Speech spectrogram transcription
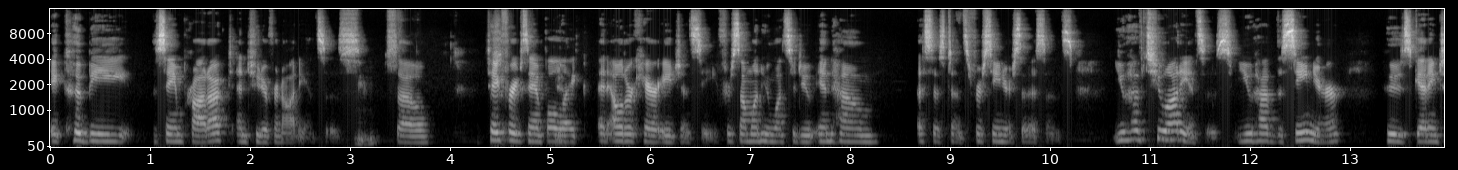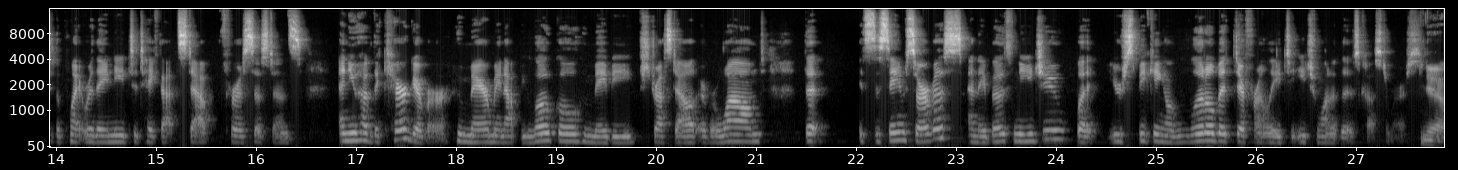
It could be the same product and two different audiences. Mhm. So, take for example, Yeah. like an elder care agency for someone who wants to do in home assistance for senior citizens. you have two audiences. You have the senior who's getting to the point where they need to take that step for assistance, and you have the caregiver who may or may not be local, who may be stressed out, overwhelmed. That it's the same service and they both need you, but you're speaking a little bit differently to each one of those customers. Yeah,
